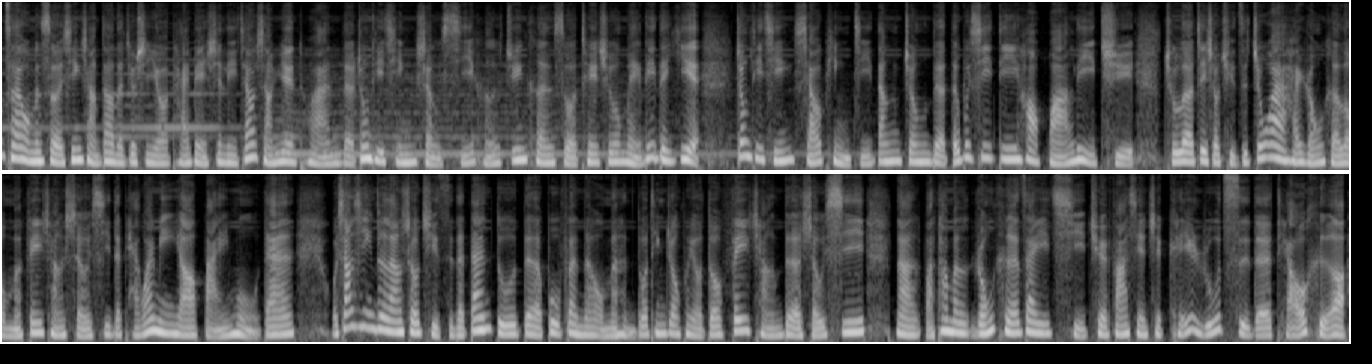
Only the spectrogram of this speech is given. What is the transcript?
刚才我们所欣赏到的，就是由台北市立交响乐团的中提琴首席何均衡所推出《美丽的夜》中提琴小品集当中的德布西第一号华丽曲。除了这首曲子之外，还融合了我们非常熟悉的台湾民谣《白牡丹》。我相信这两首曲子的单独的部分呢，我们很多听众朋友都非常的熟悉。那把它们融合在一起，却发现却可以如此的调和啊！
